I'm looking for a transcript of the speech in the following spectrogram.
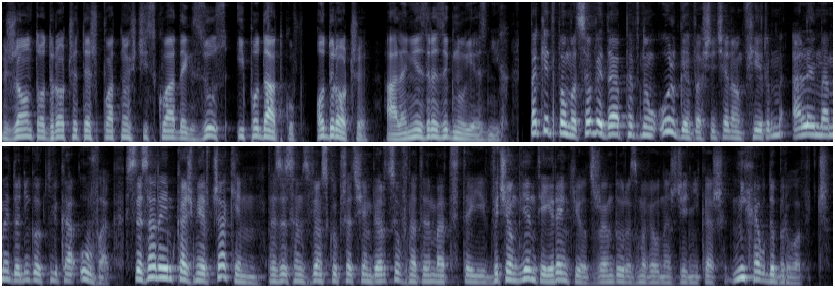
Rząd odroczy też płatności składek ZUS i podatków. Odroczy, ale nie zrezygnuje z nich. Pakiet pomocowy da pewną ulgę właścicielom firm, ale mamy do niego kilka uwag. Z Cezarem Kaźmierczakiem, prezesem Związku Przedsiębiorców, na temat tej wyciągniętej ręki od rządu rozmawiał nasz dziennikarz Michał Dobrowicz.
